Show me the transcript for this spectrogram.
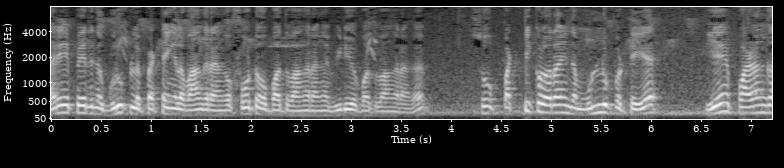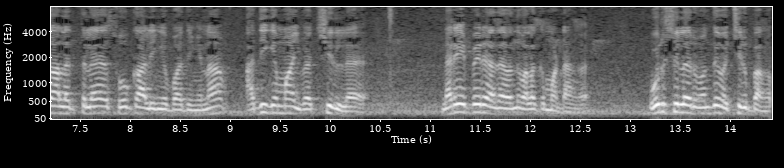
நிறைய பேர் இந்த குரூப்பில் பெட்டைங்களை வாங்குறாங்க ஃபோட்டோவை பார்த்து வாங்குறாங்க வீடியோ பார்த்து வாங்குறாங்க. ஸோ பர்டிகுலராக இந்த முள்ளுப்பட்டையை ஏன் பழங்காலத்தில் சோக்காலிங்க பார்த்தீங்கன்னா அதிகமாக வச்சிடல நிறைய பேர் அதை வந்து வளர்க்க மாட்டாங்க. ஒரு சிலர் வந்து வச்சுருப்பாங்க.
